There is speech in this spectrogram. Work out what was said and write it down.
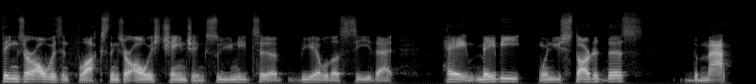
things are always in flux, things are always changing. So you need to be able to see that, hey, maybe when you started this, the map,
